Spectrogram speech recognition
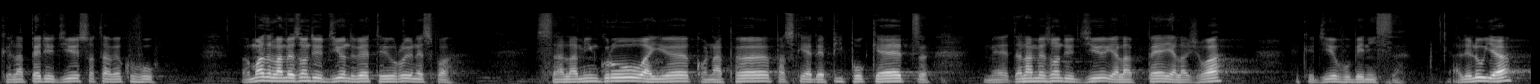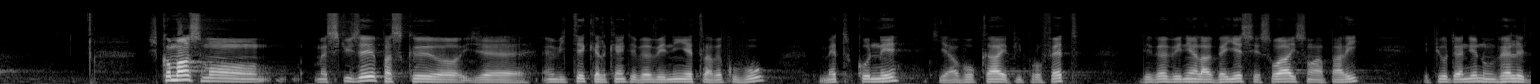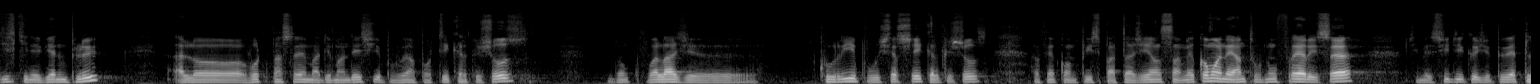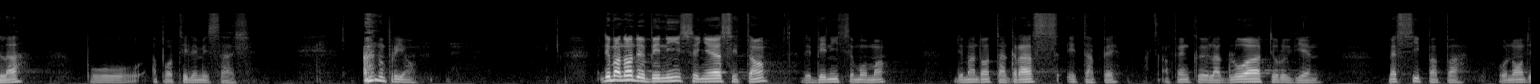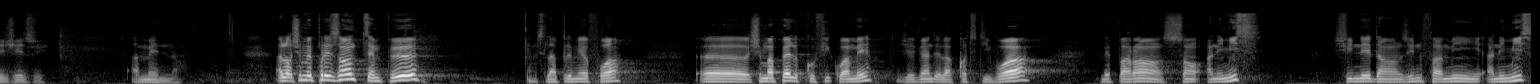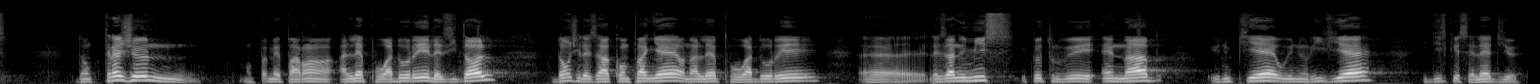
Que la paix de Dieu soit avec vous. Moi, dans la maison de Dieu, on devait être heureux, n'est-ce pas? La Mingro, ailleurs, qu'on a peur parce qu'il y a des pipoquettes. Mais dans la maison de Dieu, il y a la paix, il y a la joie. Et que Dieu vous bénisse. Alléluia. Je commence mon m'excuser parce que euh, j'ai invité quelqu'un qui devait venir être avec vous, Maître Koné, qui est avocat et puis prophète. Il devait venir à la veillée ce soir, ils sont à Paris. Et puis aux dernières nouvelles, ils disent qu'ils ne viennent plus. Alors votre pasteur m'a demandé si je pouvais apporter quelque chose. Donc voilà, je couris pour chercher quelque chose afin qu'on puisse partager ensemble. Mais comme on est entre nous frères et sœurs, je me suis dit que je peux être là pour apporter les messages. Nous prions. Demandons de bénir, Seigneur, ces temps, de bénir ces moments. Demandons ta grâce et ta paix, afin que la gloire te revienne. Merci, Papa, au nom de Jésus. Amen. Alors, je me présente un peu. C'est la première fois. Euh, je m'appelle Kofi Kwame. Je viens de la Côte d'Ivoire. Mes parents sont animistes. Je suis né dans une famille animiste. Donc, très jeune, mes parents allaient pour adorer les idoles. Donc, je les accompagnais. On allait pour adorer. Euh, les animistes, ils peuvent trouver un arbre une pierre ou une rivière, ils disent que c'est leur Dieu.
